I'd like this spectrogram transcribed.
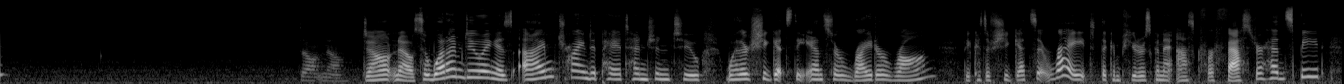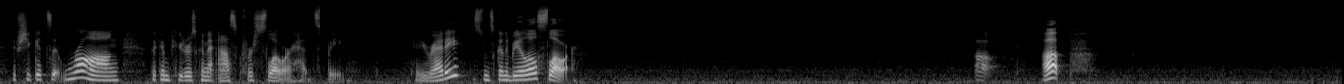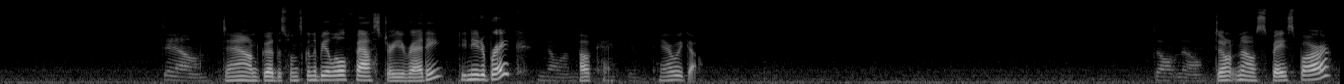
Don't know. Don't know. So, what I'm doing is I'm trying to pay attention to whether she gets the answer right or wrong. Because if she gets it right, the computer's going to ask for faster head speed. If she gets it wrong, the computer's going to ask for slower head speed. Okay, you ready? This one's going to be a little slower. Up. Up, Down. down. Good. This one's going to be a little faster. You ready? Do you need a break? No, I'm. Okay. Thank you. Here we go. Don't know. Don't know. Space bar.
